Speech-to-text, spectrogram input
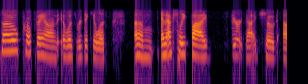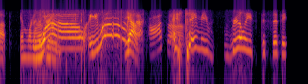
so profound, it was ridiculous. Um, and actually, five spirit guides showed up in one of the dreams. Wow. Yeah. That's awesome. It gave me really specific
